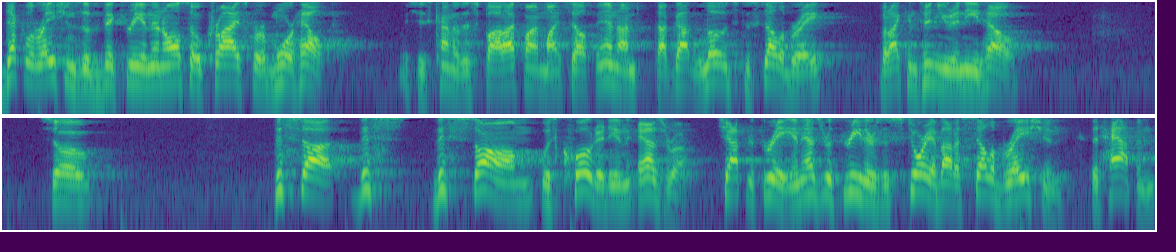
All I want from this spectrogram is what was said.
declarations of victory and then also cries for more help, which is kind of the spot I find myself in. I'm, I've got loads to celebrate but I continue to need help. So, this, uh, this, this psalm was quoted in Ezra, chapter 3. In Ezra 3, there's a story about a celebration that happened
